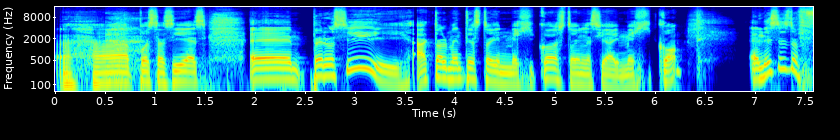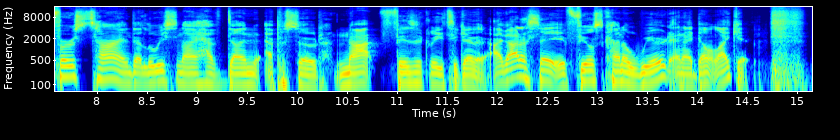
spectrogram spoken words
Ajá, pues así es. Eh, pero sí, actualmente estoy en México, estoy en la Ciudad de México. And this is the first time that Luis and I have done episode not physically together. I gotta say, it feels kind of weird and I don't like it.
